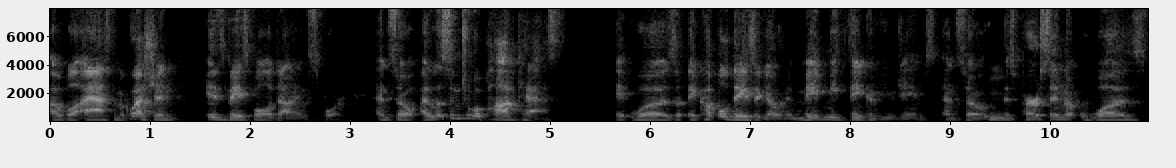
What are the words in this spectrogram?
uh, well, I asked him a question: Is baseball a dying sport? And so I listened to a podcast. It was a couple days ago, and it made me think of you, James. And so Hmm. this person was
